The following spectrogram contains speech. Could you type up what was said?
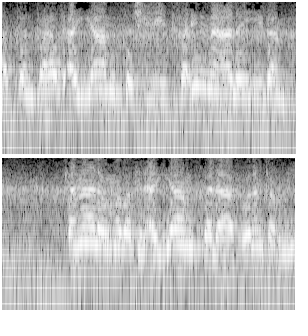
حتى انتهت أيام التشريق فإن عليه دم. كما لو مضت الأيام الثلاث ولم ترمي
